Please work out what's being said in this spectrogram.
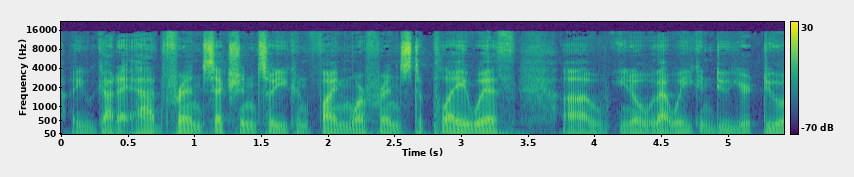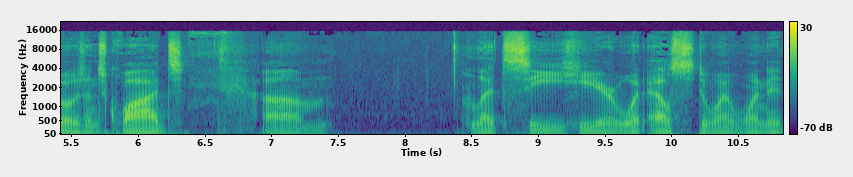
Uh, you've got to add friend section so you can find more friends to play with. Uh, you know that way you can do your duos and squads. Um, let's see here. What else do I want to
